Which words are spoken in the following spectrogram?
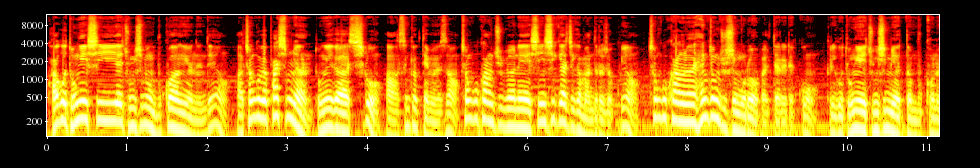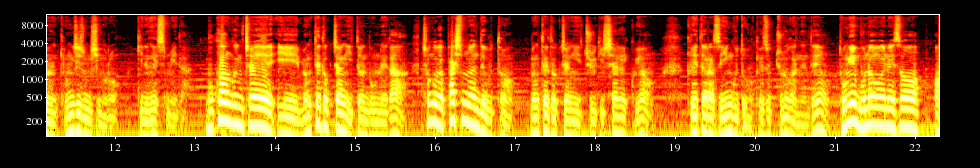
과거 동해시의 중심은 묵호항이었는데요. 아, 1980년 동해가 시로 아, 승격되면서 청국항 주변에 신시가지가 만들어졌고요. 청국항은 행정 중심으로 발달을 했고 그리고 동해의 중심이었던 묵호는 경제 중심으로 기능했습니다. 묵호항 근처에 이 명태덕장이 있던 동네가 1980년대부터 명태덕장이 줄기 시작했고요. 그에 따라서 인구도 계속 줄어갔는데요. 동해문화원에서 어,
